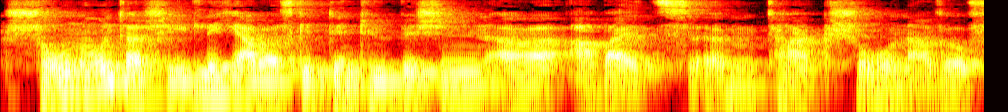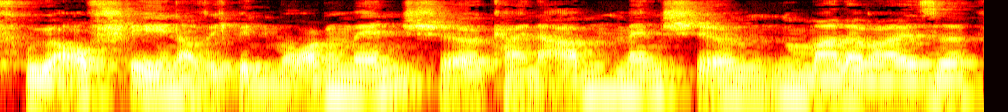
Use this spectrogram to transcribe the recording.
Schon unterschiedlich, aber es gibt den typischen äh, Arbeitstag schon. Also früh aufstehen, also ich bin Morgenmensch, äh, kein Abendmensch äh, normalerweise.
